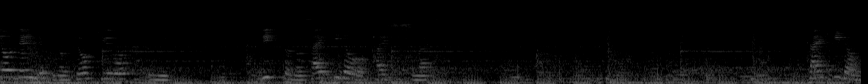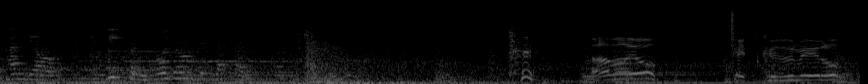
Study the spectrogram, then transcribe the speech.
用電力の供給を確認。リフトの再起動を開始します。再起動完了。リフトに登場してください。あばよ鉄くずめろ。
